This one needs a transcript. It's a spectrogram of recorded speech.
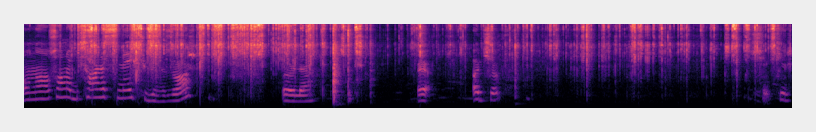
Ondan sonra bir tane Snake kübümüz var. Böyle e, açıp şekil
